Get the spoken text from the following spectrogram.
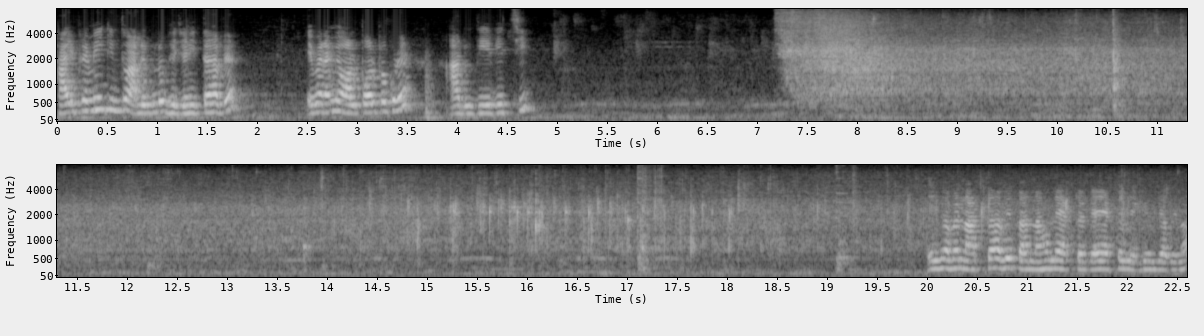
হাই ফ্লেমেই কিন্তু আলুগুলো ভেজে নিতে হবে। এবার আমি অল্প অল্প করে আলু দিয়ে দিচ্ছি। এইভাবে নাড়তে হবে, তা না হলে একটা গায়ে একটা লেগে যাবে না।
